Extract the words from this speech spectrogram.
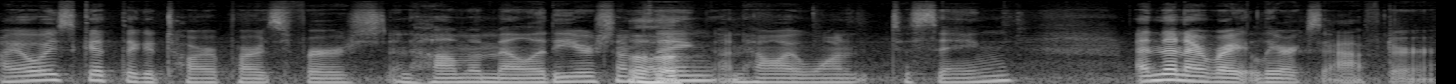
I always get the guitar parts first and hum a melody or something on how I want to sing, and then I write lyrics after.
